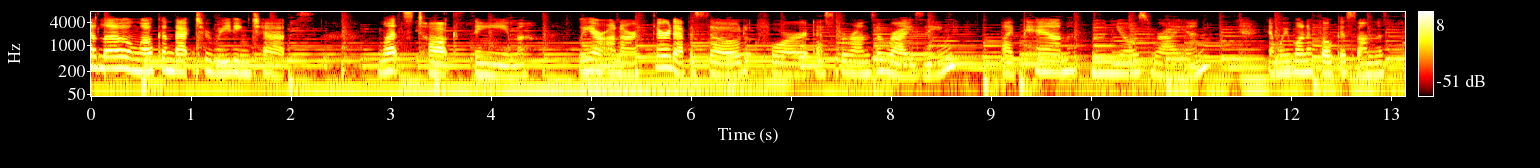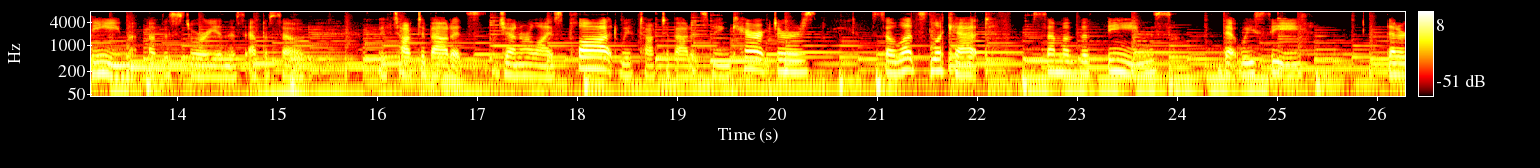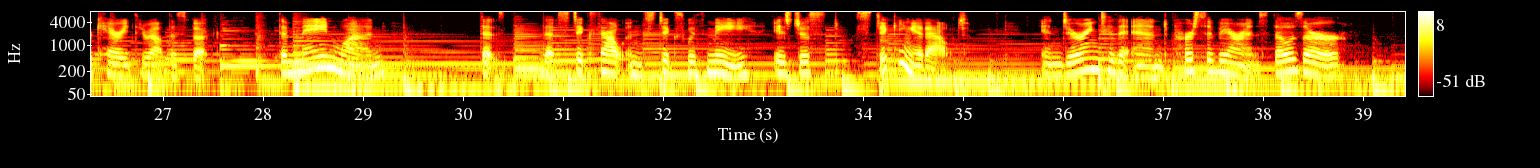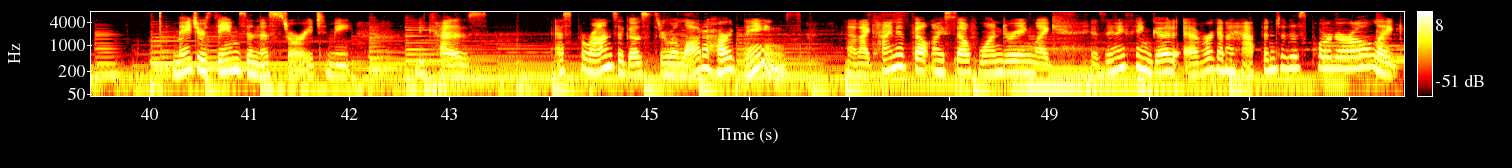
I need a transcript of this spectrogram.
Hello, and welcome back to Reading Chats. Let's talk theme. We are on our third episode for Esperanza Rising by Pam Munoz Ryan, and we want to focus on the theme of the story in this episode. We've talked about its generalized plot, we've talked about its main characters. So let's look at some of the themes that we see that are carried throughout this book. The main one that that sticks out and sticks with me is just sticking it out. Enduring to the end, perseverance. Those are major themes in this story to me because Esperanza goes through a lot of hard things. And I kind of felt myself wondering like is anything good ever going to happen to this poor girl? Like,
